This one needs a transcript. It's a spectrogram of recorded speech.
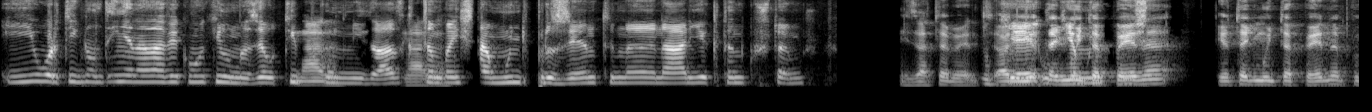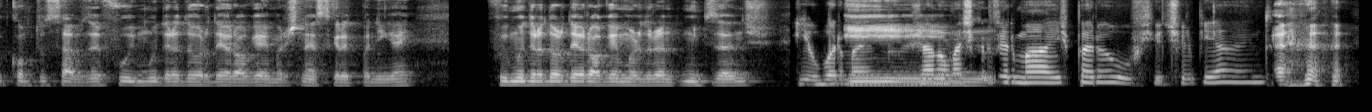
E o artigo não tinha nada a ver com aquilo, mas é o tipo nada, de comunidade nada. que também está muito presente na, na área que tanto gostamos. Exatamente. Olha, é, eu tenho é muita é pena, triste. eu tenho muita pena, porque como tu sabes, eu fui moderador da Eurogamers, não é segredo para ninguém. Fui moderador da Eurogamer durante muitos anos. E o Armando e... já não vai escrever mais para o Future Behind.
